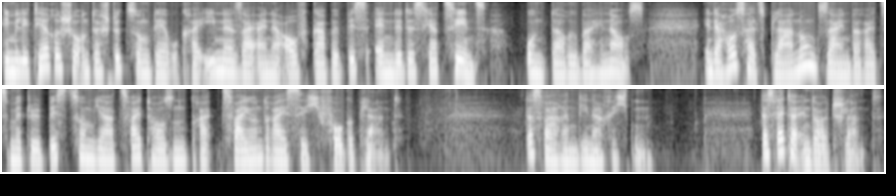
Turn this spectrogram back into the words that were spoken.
Die militärische Unterstützung der Ukraine sei eine Aufgabe bis Ende des Jahrzehnts und darüber hinaus. In der Haushaltsplanung seien bereits Mittel bis zum Jahr 2032 vorgeplant. Das waren die Nachrichten. Das Wetter in Deutschland.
